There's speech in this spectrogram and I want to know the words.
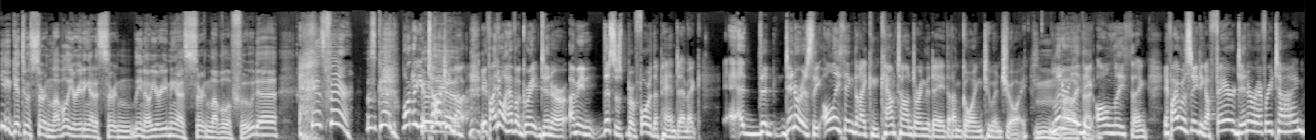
you get to a certain level, you're eating at a certain, you know, you're eating at a certain level of food. Uh, it's fair. It was good. What are you was, talking uh, about? If I don't have a great dinner, I mean, this is before the pandemic. Uh, The dinner is the only thing that I can count on during the day that I'm going to enjoy. Literally like the that. only thing. If I was eating a fair dinner every time,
